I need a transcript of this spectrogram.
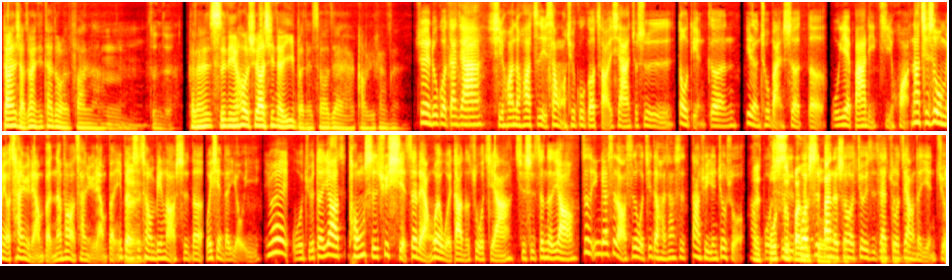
当然小传已经太多人翻了，嗯，真的，可能十年后需要新的译本的时候再考虑看看。所以，如果大家喜欢的话，自己上网去 Google 找一下，就是豆点跟艺人出版社的《午夜巴黎计划》。那其实我们有参与两本，南方有参与两本，一本是陈文斌老师的《危险的友谊》。因为我觉得要同时去写这两位伟大的作家，其实真的要，这应该是老师，我记得好像是大学研究所博士博士班的时候就一直在做这样的研究，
